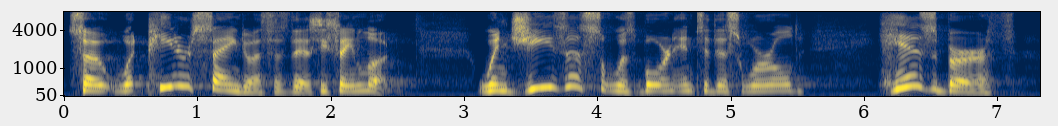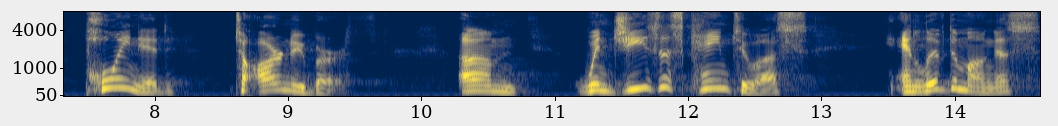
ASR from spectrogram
So, what Peter's saying to us is this He's saying, look, when Jesus was born into this world, his birth pointed to our new birth. Um, when Jesus came to us and lived among us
